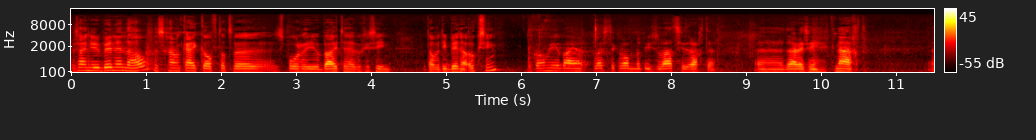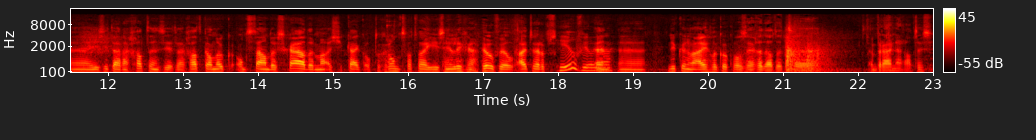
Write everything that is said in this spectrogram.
We zijn nu binnen in de hal, dus gaan we kijken of dat we de sporen die we buiten hebben gezien, dat we die binnen ook zien. We komen hier bij een plastic wand met isolatie erachter. Eh, daar is in geknaagd. Eh, je ziet daar een gat in zitten. Een gat kan ook ontstaan door schade, maar als je kijkt op de grond wat wij hier zien liggen, heel veel uitwerpsel. Heel veel, En eh, nu kunnen we eigenlijk ook wel zeggen dat het een bruine rat is.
